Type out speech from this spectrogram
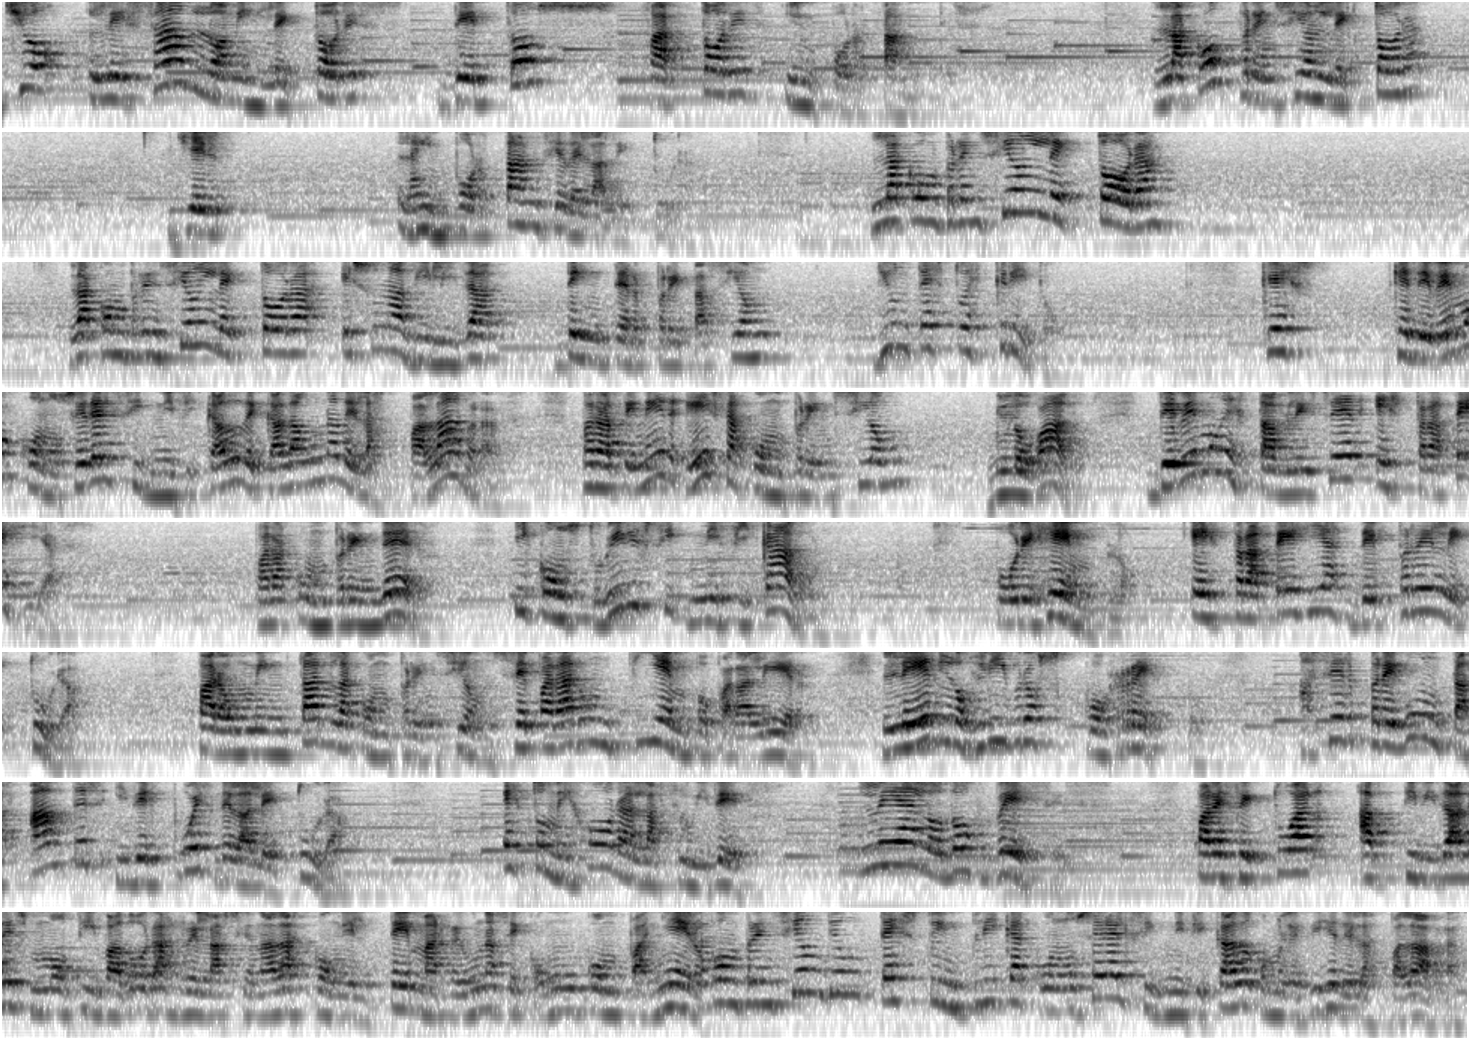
yo les hablo a mis lectores de dos factores importantes la comprensión lectora y la importancia de la lectura. La comprensión lectora, la comprensión lectora es una habilidad de interpretación de un texto escrito, que es que debemos conocer el significado de cada una de las palabras para tener esa comprensión global debemos establecer estrategias para comprender y construir significado. Por ejemplo, estrategias de prelectura para aumentar la comprensión, separar un tiempo para leer, leer los libros correctos, hacer preguntas antes y después de la lectura. Esto mejora la fluidez. Léalo dos veces para efectuar actividades motivadoras relacionadas con el tema, reúnase con un compañero. La comprensión de un texto implica conocer el significado, como les dije, de las palabras,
